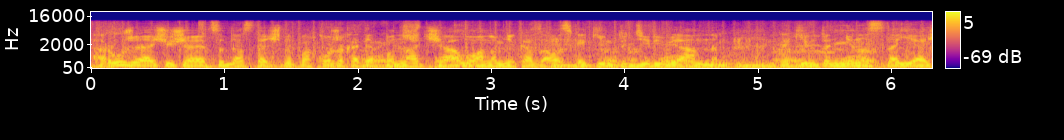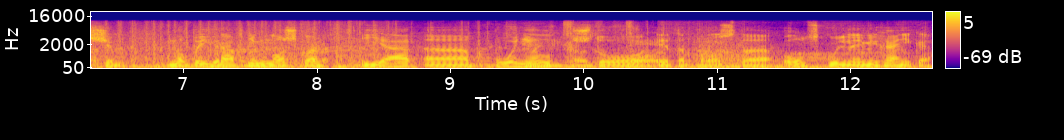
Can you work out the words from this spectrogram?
Оружие ощущается достаточно похоже, хотя поначалу оно мне казалось каким-то деревянным, каким-то ненастоящим. Но поиграв немножко, я э, понял, что это просто олдскульная механика.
